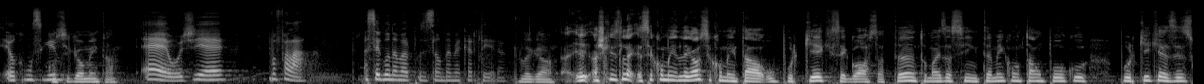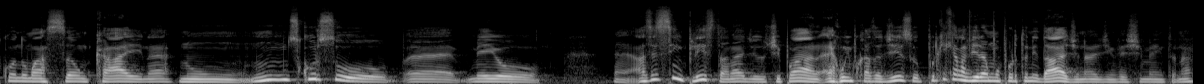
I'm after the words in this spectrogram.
eu consegui. Conseguiu aumentar. É, hoje é, vou falar, a segunda maior posição da minha carteira. Legal. Eu acho que é legal você comentar o porquê que você gosta tanto, mas assim, também contar um pouco por que, que às vezes quando uma ação cai, né, num, num discurso é, meio é, às vezes simplista, né? De tipo, ah, é ruim por causa disso. Por que, que ela vira uma oportunidade né, de investimento, né?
